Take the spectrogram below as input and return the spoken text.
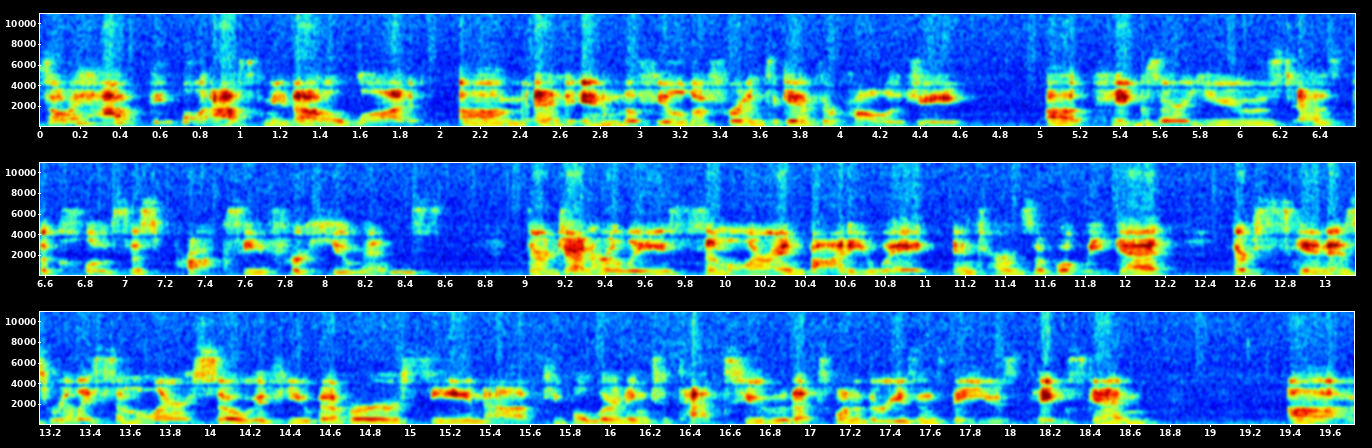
So I have people ask me that a lot. Um, and in the field of forensic anthropology, uh, pigs are used as the closest proxy for humans. They're generally similar in body weight in terms of what we get. Their skin is really similar. So if you've ever seen uh, people learning to tattoo, that's one of the reasons they use pig skin uh,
